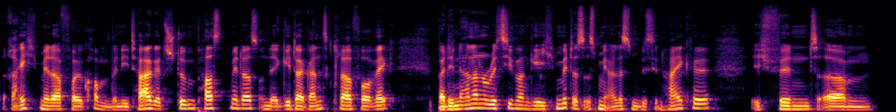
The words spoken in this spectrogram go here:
reicht mir da vollkommen. Wenn die Targets stimmen, passt mir das und er geht da ganz klar vorweg. Bei den anderen Receivern gehe ich mit. Das ist mir alles ein bisschen heikel. Ich finde, ähm,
